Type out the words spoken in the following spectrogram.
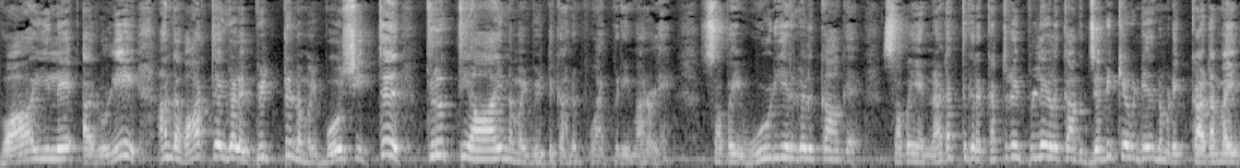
வாயிலே அருளி அந்த வார்த்தைகளை பிட்டு நம்மை போஷித்து திருப்தியாய் நம்மை வீட்டுக்கு அனுப்புவார் பிரியமானே சபை ஊழியர்களுக்காக சபையை நடத்துகிற கர்த்தருடைய பிள்ளைகளுக்காக ஜெபிக்க வேண்டியது நம்முடைய கடமை.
